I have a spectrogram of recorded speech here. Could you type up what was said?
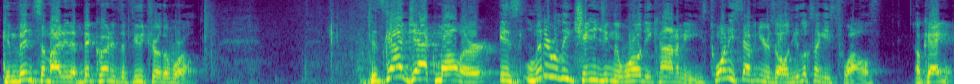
convince somebody that Bitcoin is the future of the world. This guy, Jack Mallers, is literally changing the world economy. He's 27 years old. He looks like he's 12. Okay?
